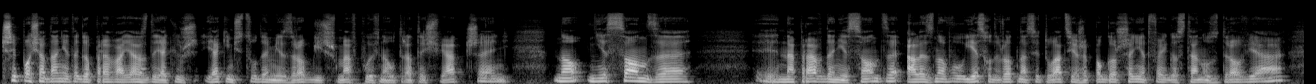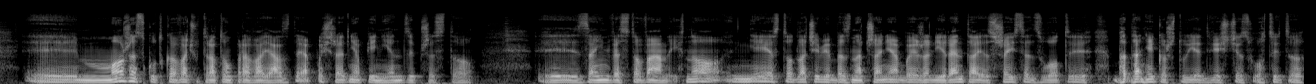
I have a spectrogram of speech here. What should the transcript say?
czy posiadanie tego prawa jazdy, jak już jakimś cudem je zrobisz, ma wpływ na utratę świadczeń? No, nie sądzę, y, naprawdę nie sądzę, ale znowu jest odwrotna sytuacja, że pogorszenie Twojego stanu zdrowia yy, może skutkować utratą prawa jazdy, a pośrednio pieniędzy przez to zainwestowanych. No, nie jest to dla Ciebie bez znaczenia, bo jeżeli renta jest 600 zł, badanie kosztuje 200 zł, to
